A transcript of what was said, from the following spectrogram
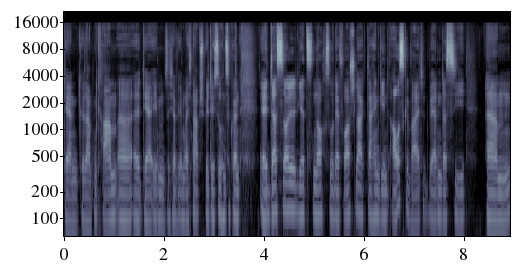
deren gesamten Kram, äh, der eben sich auf ihrem Rechner abspielt, durchsuchen zu können. Äh, das soll jetzt noch so der Vorschlag dahingehend ausgeweitet werden, dass sie ähm,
